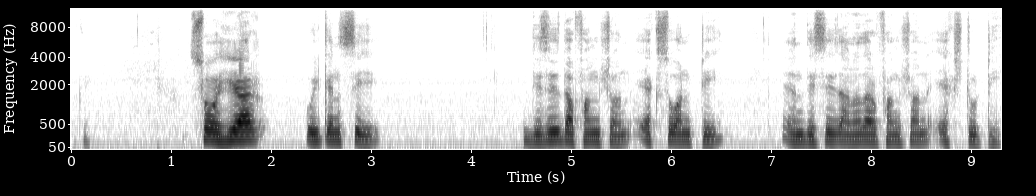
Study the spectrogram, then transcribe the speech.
Okay. So, here we can see this is the function x 1 t and this is another function x 2 t.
